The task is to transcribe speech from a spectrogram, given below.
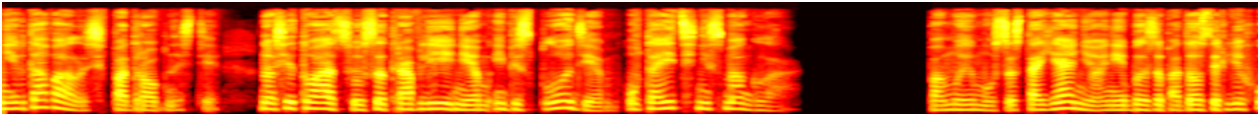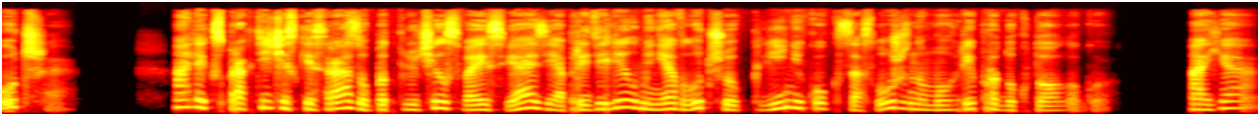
Не вдавалась в подробности, но ситуацию с отравлением и бесплодием утаить не смогла. По моему состоянию они бы заподозрили худшее. Алекс практически сразу подключил свои связи и определил меня в лучшую клинику к заслуженному репродуктологу. А я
